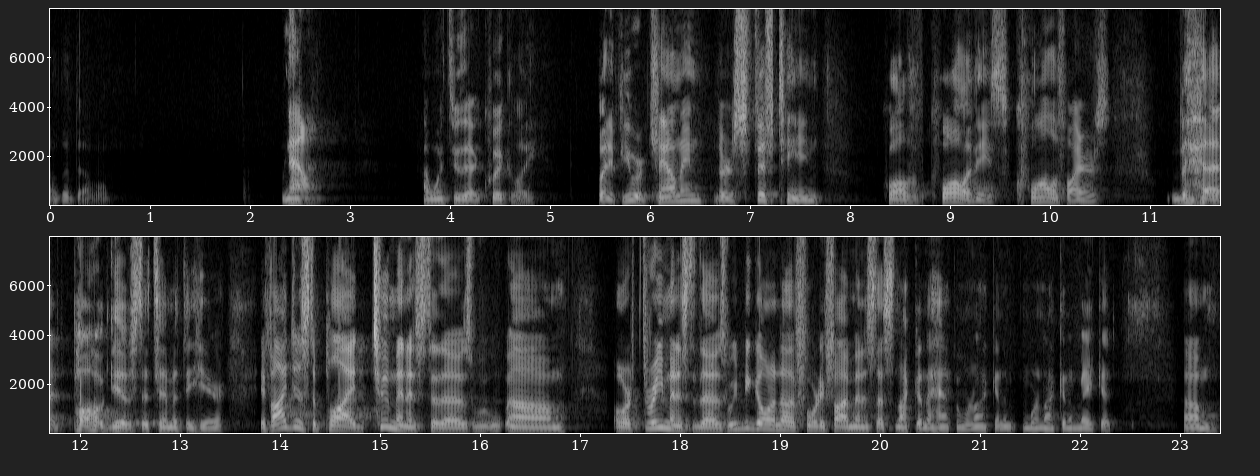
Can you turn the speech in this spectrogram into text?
of the devil. Now, I went through that quickly, but if you were counting, there's 15 qualities, qualifiers that Paul gives to Timothy here. If I just applied two minutes to those, um, or three minutes to those, we'd be going another 45 minutes. That's not going to happen. We're not going to, we're not going to make it. Um,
